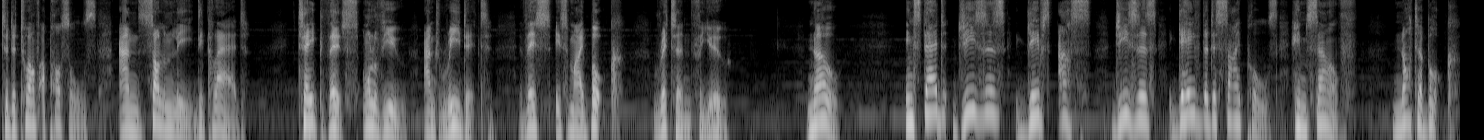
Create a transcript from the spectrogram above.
to the twelve apostles and solemnly declared, Take this, all of you, and read it. This is my book, written for you. No. Instead, Jesus gives us Jesus gave the disciples himself, not a book.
